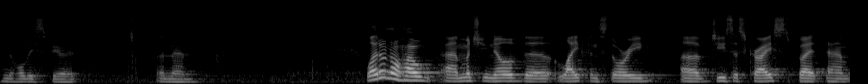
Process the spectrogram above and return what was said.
and the Holy Spirit. Amen. Well, I don't know how uh, much you know of the life and story of Jesus Christ, but um,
